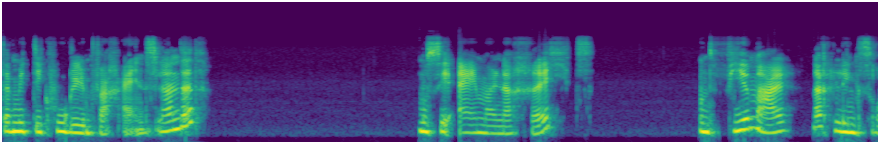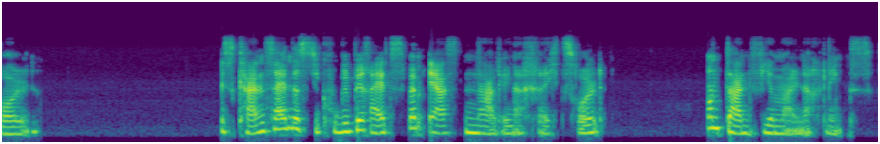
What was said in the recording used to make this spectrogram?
Damit die Kugel im Fach 1 landet, muss sie einmal nach rechts und viermal nach links rollen. Es kann sein, dass die Kugel bereits beim ersten Nagel nach rechts rollt und dann viermal nach links.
